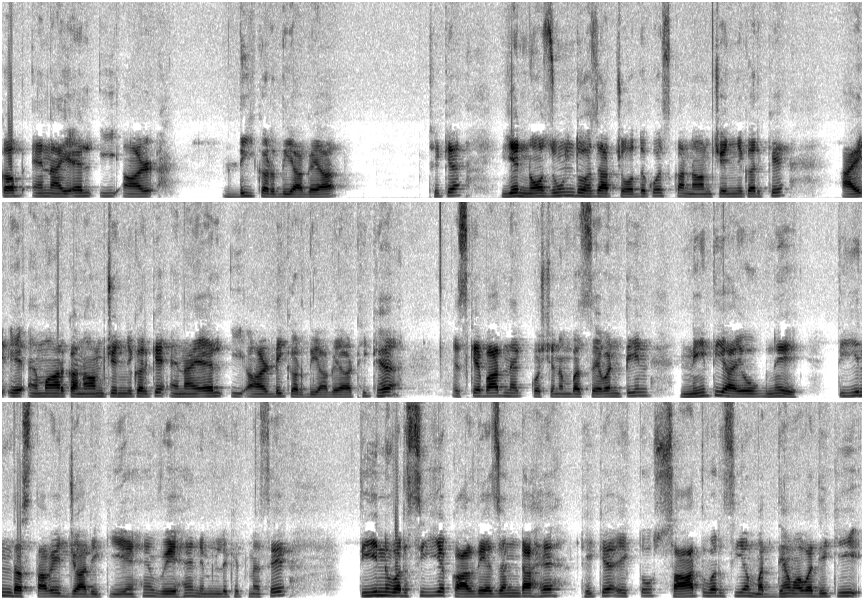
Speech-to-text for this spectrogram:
कब N I L E R D कर दिया गया, ठीक है? ये 9 जून 2014 को इसका नाम चेंज करके आईएएमआर का नाम चेंज करके एनआईएलईआर डी कर दिया गया, ठीक है? इसके बाद नेक्स्ट क्वेश्चन नंबर सेवनटीन, नीति आयोग ने तीन दस्तावेज़ जारी किए हैं। वे हैं निम्नलिखित में से, तीन वर्षीय कार्य एजेंडा है, ठीक है? एक तो सात वर्षीय मध्यम अवधि की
